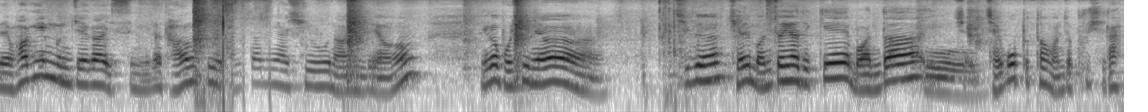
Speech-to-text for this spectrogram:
네, 확인 문제가 있습니다. 다음 시 간단히 하시오 나왔는데요. 이거 보시면 지금 제일 먼저 해야 될 게 뭐 한다? 오. 제, 제곱부터 먼저 푸시라.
